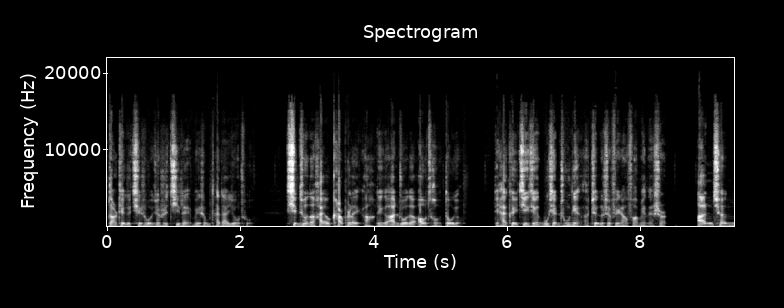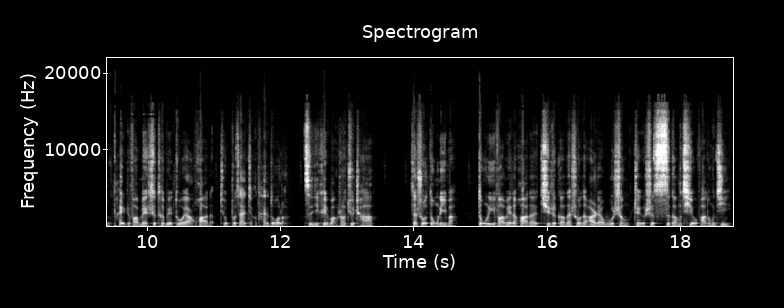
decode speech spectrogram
当然这个其实我觉得是鸡肋，没什么太大用处。新车呢还有 CarPlay 啊，那个安卓的 Auto 都有，你还可以进行无线充电啊，这个是非常方便的事儿。安全配置方面是特别多样化的，就不再讲太多了，自己可以网上去查。再说动力吧，动力方面的话呢，其实刚才说的2.5升，这个是四缸汽油发动机，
